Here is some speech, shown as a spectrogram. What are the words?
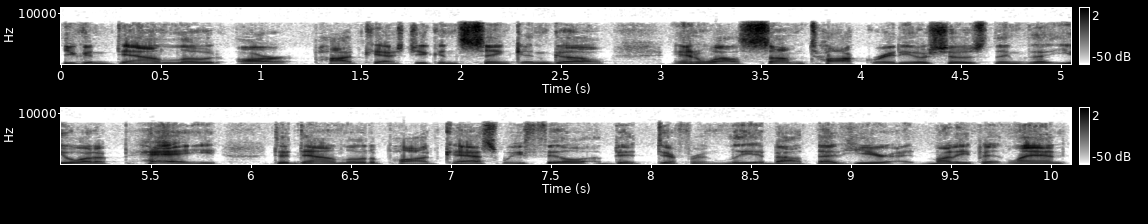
you can download our podcast. You can sync and go. And while some talk radio shows think that you ought to pay to download a podcast, we feel a bit differently about that here at Money Pit Land,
